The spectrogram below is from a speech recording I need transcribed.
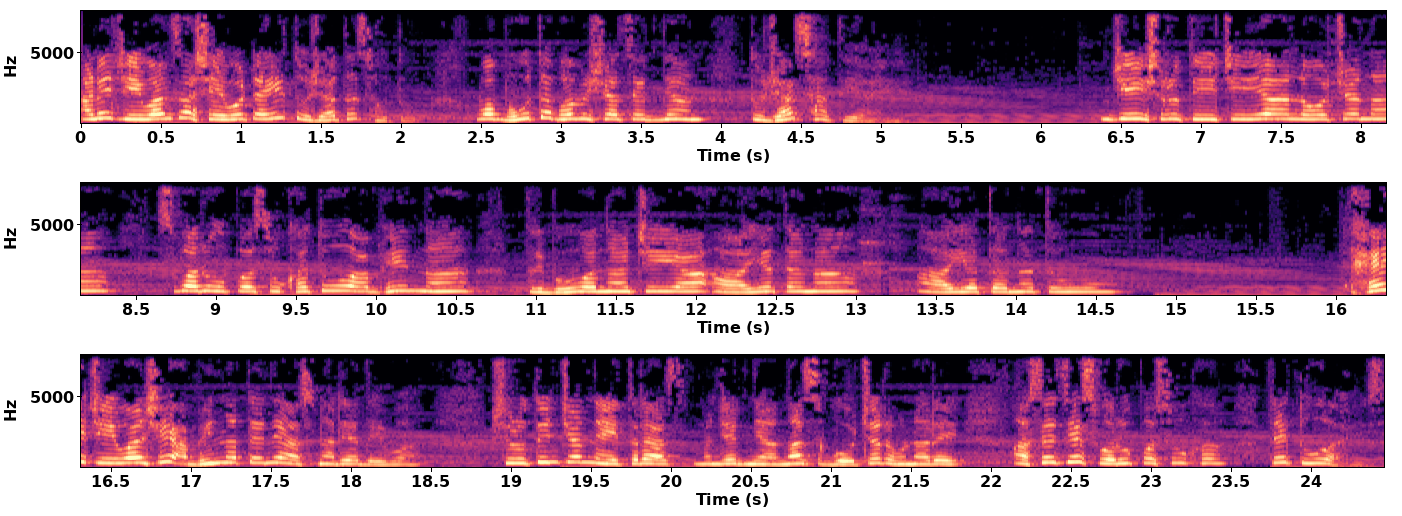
आणि जीवांचा शेवटही तुझ्यातच होतो व भूत भविष्याचे ज्ञान तुझ्याच हाती आहे. जी श्रुतीची आलोचना स्वरूप सुख तू अभिन्न त्रिभुवनाची या आयतना आयतन तू. हे जीवांशी अभिन्नतेने असणाऱ्या देवा श्रुतींच्या नेत्रास म्हणजे ज्ञानास गोचर होणारे असे जे स्वरूप सुख ते तू आहेस.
